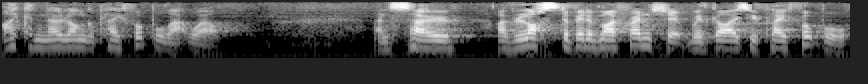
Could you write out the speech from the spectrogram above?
I can no longer play football that well. And so I've lost a bit of my friendship with guys who play football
